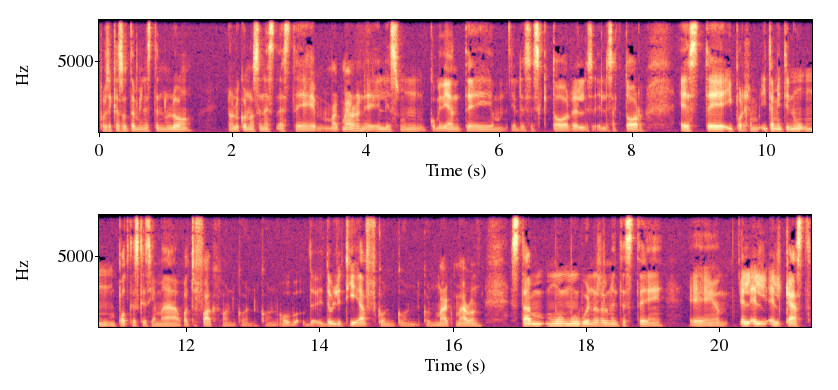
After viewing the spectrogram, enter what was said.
por si acaso también este no lo, no lo conocen, este, Mark Maron. Él es un comediante, él es escritor, él es, él es actor. Este, y por ejemplo, y también tiene un, un, podcast que se llama What the Fuck con, con, con WTF con, con, con Mark Maron. Está muy, muy bueno realmente este eh, el, el, el cast.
